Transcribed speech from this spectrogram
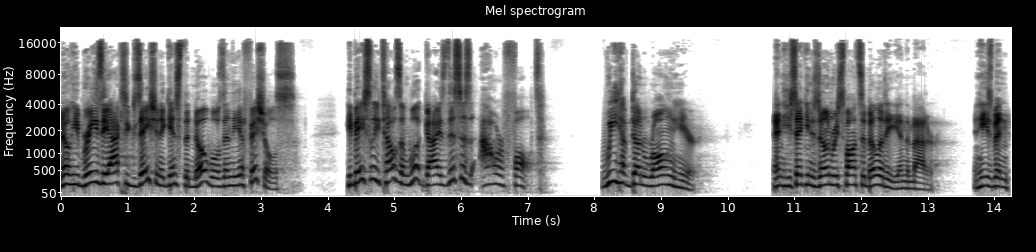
No, he brings the accusation against the nobles and the officials. He basically tells them, Look, guys, this is our fault. We have done wrong here. And he's taking his own responsibility in the matter. And he's been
